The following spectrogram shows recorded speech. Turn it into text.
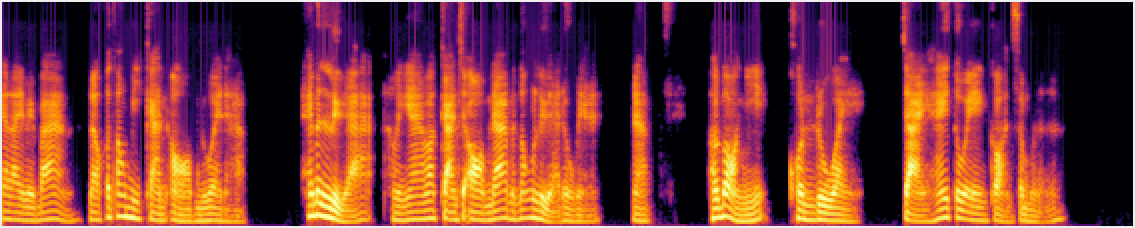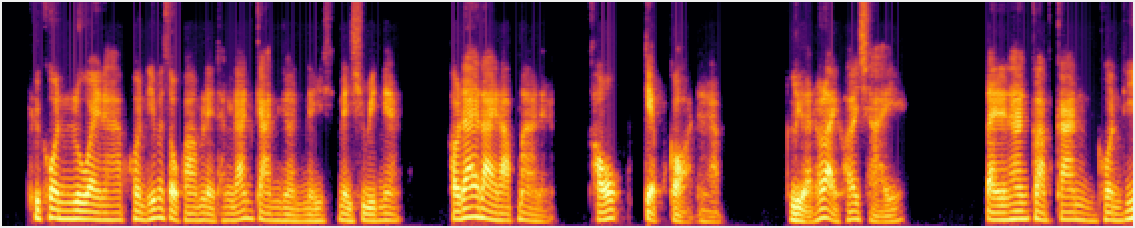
อะไรไปบ้าง เราก็ต้องมีการออมด้วยนะครับ ให้มันเหลือเอาง่ายๆว่าการจะออมได้มันต้องเหลือถูกไหมนะครับเขาบอกอย่างนี้คนรวยจ่ายให้ตัวเองก่อนเสมอ คือคนรวยนะครับ คนที่ประสบความสำเร็จทางด้านการเงินในในชีวิตเนี่ย เขาได้รายรับมาเนี่ยเขาเก็บก่อนนะครับ เหลือเท่าไหร่ค่อยใช้ แต่ในทางกลับกันคนที่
